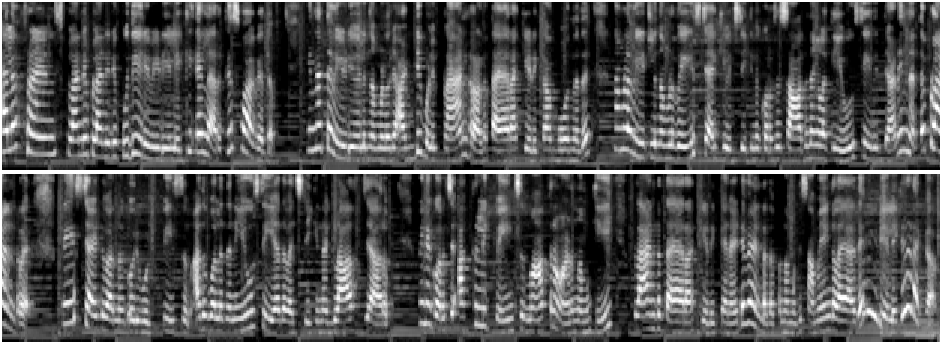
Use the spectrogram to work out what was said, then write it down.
Hello friends plant planet പുതിയൊരു വീഡിയോയിലേക്ക് എല്ലാവർക്കും സ്വാഗതം. ഇന്നത്തെ വീഡിയോയിൽ നമ്മൾ ഒരു അടിപൊളി പ്ലാന്ററാണ് തയ്യാറാക്കി എടുക്കാൻ പോകുന്നത്. നമ്മളെ വീട്ടിൽ നമ്മൾ വേസ്റ്റ് ആക്കി വെച്ചിരിക്കുന്ന കുറച്ച് സാധനങ്ങളൊക്കെ യൂസ് ചെയ്തിട്ടാണ് ഇന്നത്തെ പ്ലാന്റർ വേസ്റ്റ് ആയിട്ട് വന്ന ഒരു വുഡ് പീസും അതുപോലെ തന്നെ യൂസ് ചെയ്യാതെ വെച്ചിരിക്കുന്ന ഗ്ലാസ് ജാറും പിന്നെ കുറച്ച് അക്രിലിക് പെയിന്റ്സും മാത്രമാണ് നമുക്ക് ഈ പ്ലാന്റർ തയ്യാറാക്കി എടുക്കാനായിട്ട് വേണ്ടത്. അപ്പൊ നമുക്ക് സമയം കളയാതെ വീഡിയോയിലേക്ക് കിടക്കാം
